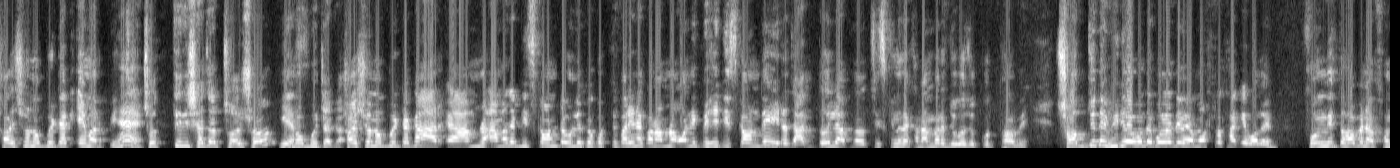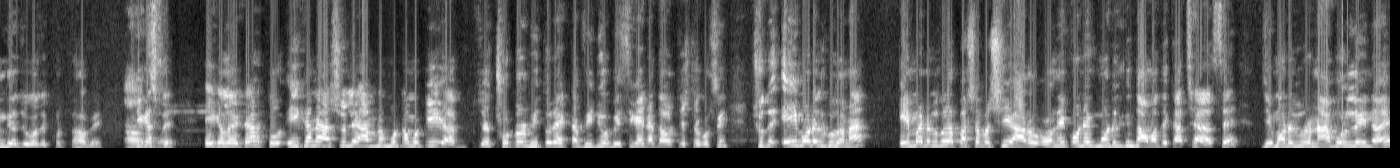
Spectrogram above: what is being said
ছয়শো নব্বই টাকা এমআরপি হ্যাঁ? ছত্রিশ হাজার ছয়শো নব্বই টাকা। ছয়শো নব্বই টাকা। আর আমরা আমাদের ডিসকাউন্টটা উল্লেখ করতে পারি না কারণ আমরা অনেক বেশি ডিসকাউন্ট দিই এটা জানতে হলে আপনার হচ্ছে স্ক্রিনে দেখা নাম্বারে যোগাযোগ করতে হবে। সব যদি ভিডিওর মধ্যে বলে দেবে মশলা থাকে বলেন ফোন দিতে হবে না ফোন দিয়ে যোগাযোগ করতে হবে। ঠিক আচ্ছা। আছে? এই গেল এটা। তো এইখানে আসলে আমরা মোটামুটি ছোটর ভিতরে একটা ভিডিও বেসিক দেওয়ার চেষ্টা করছি। শুধু এই মডেলগুলো না, এই পাশাপাশি আরও অনেক অনেক মডেল কিন্তু আমাদের কাছে আছে। যে মডেলগুলো না বললেই নয়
